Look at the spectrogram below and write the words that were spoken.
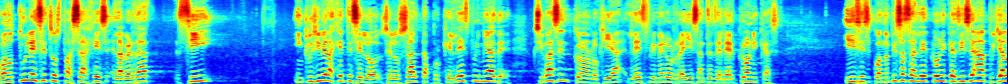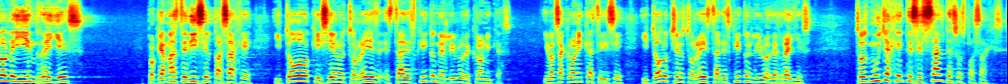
Cuando tú lees estos pasajes, la verdad sí Inclusive la gente se lo, se lo salta porque lees primero, si vas en cronología, lees primero Reyes antes de leer Crónicas. Y dices, cuando empiezas a leer Crónicas, dices, ah, pues ya lo leí en Reyes, porque además te dice el pasaje, y todo lo que hicieron estos reyes está descrito en el libro de Crónicas. Y vas a Crónicas, te dice, y todo lo que hicieron estos reyes está descrito en el libro de Reyes. Entonces mucha gente se salta esos pasajes.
